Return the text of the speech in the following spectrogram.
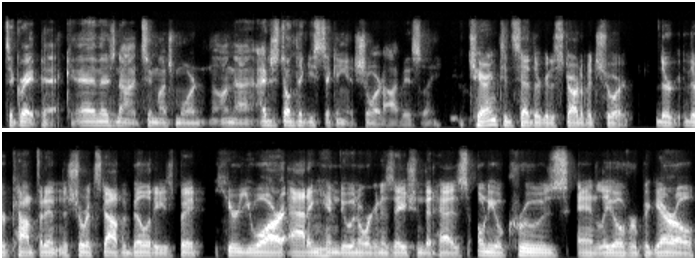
It's a great pick, and there's not too much more on that. I just don't think he's sticking it short, obviously. Cherington said they're going to start him at short. They're they're confident in the shortstop abilities, but here you are adding him to an organization that has Oneil Cruz and Liover Peguero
